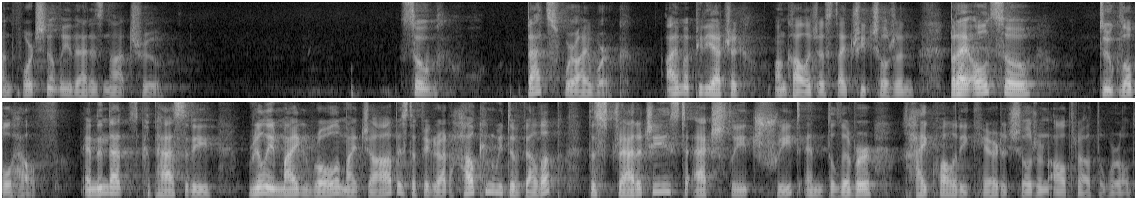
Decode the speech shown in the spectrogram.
unfortunately, that is not true. So, that's where I work. I'm a pediatric oncologist, I treat children, but I also do global health. And in that capacity, really my role and my job is to figure out how can we develop the strategies to actually treat and deliver high quality care to children all throughout the world.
